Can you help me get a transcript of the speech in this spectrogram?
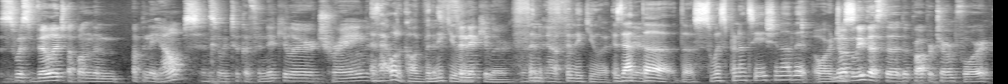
Swiss village up on the up in the Alps. And so we took a funicular train. Is that what it's called? Vernacular. Funicular. Fin- funicular. Is that Yeah. the the Swiss pronunciation of it, or No, just? I believe that's the, the proper term for it.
